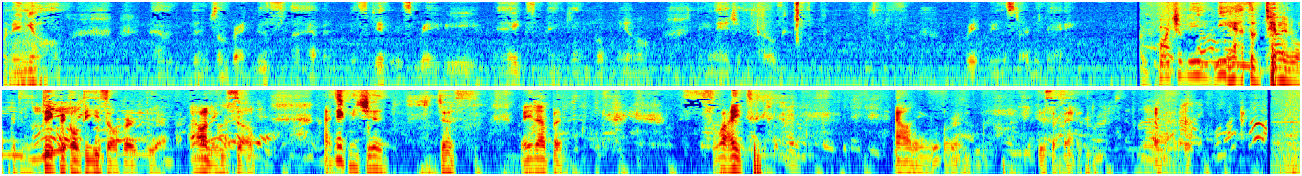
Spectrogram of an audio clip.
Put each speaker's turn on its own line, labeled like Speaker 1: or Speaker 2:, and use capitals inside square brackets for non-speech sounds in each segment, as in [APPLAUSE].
Speaker 1: Morning, y'all. Having some breakfast. I have a biscuit with gravy, eggs, bacon, oatmeal, Danish, and Coke. Great way to start the day. Unfortunately, we had some technical difficulties over the outing, so I think we should just wait up a slight outing for this event.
